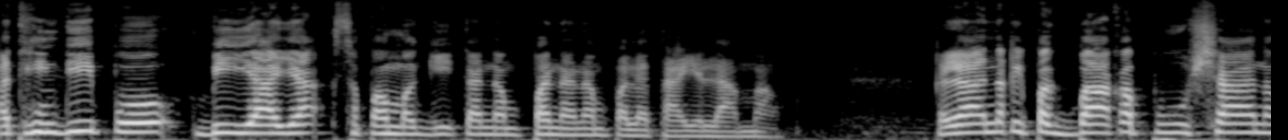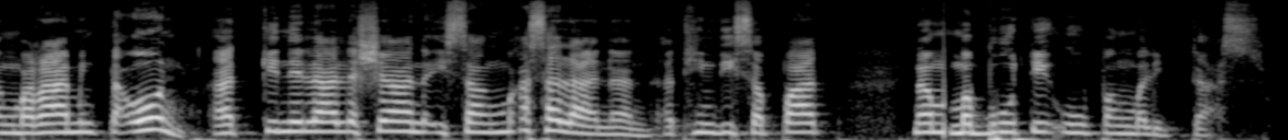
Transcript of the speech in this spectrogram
at hindi po biyaya sa pamagitan ng pananampalataya lamang. Kaya nakipagbaka po siya ng maraming taon at kinilala siya na isang makasalanan at hindi sapat na mabuti upang maligtas.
